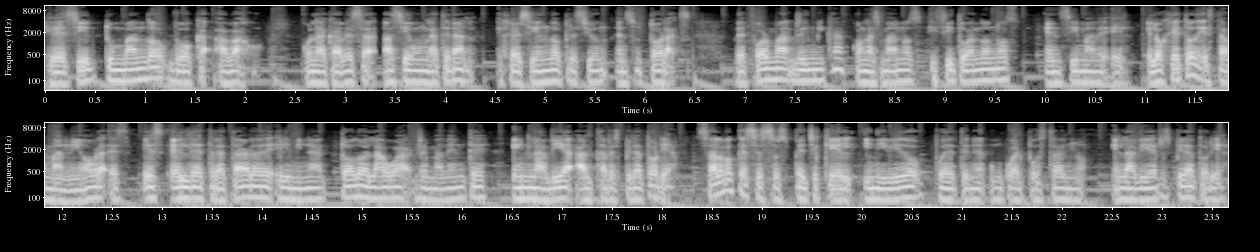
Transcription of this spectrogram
es decir, tumbando boca abajo, con la cabeza hacia un lateral, ejerciendo presión en su tórax, de forma rítmica con las manos y situándonos encima de él. El objeto de esta maniobra es, es, el de tratar de eliminar todo el agua remanente en la vía alta respiratoria, salvo que se sospeche que el individuo puede tener un cuerpo extraño en la vía respiratoria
